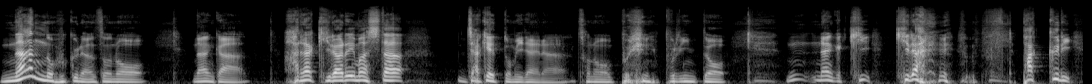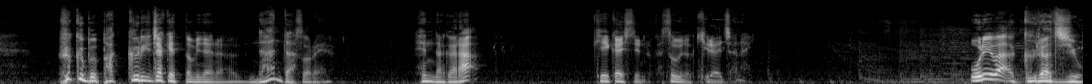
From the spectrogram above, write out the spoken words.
何の服なん？そのなんか腹切られました？ジャケットみたいな。そのプリプリント。なんかき切られ パックリ。腹部パックリジャケットみたいな。なんだそれ？変な柄。警戒してるのか？そういうの嫌いじゃない。俺はグラジオ。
